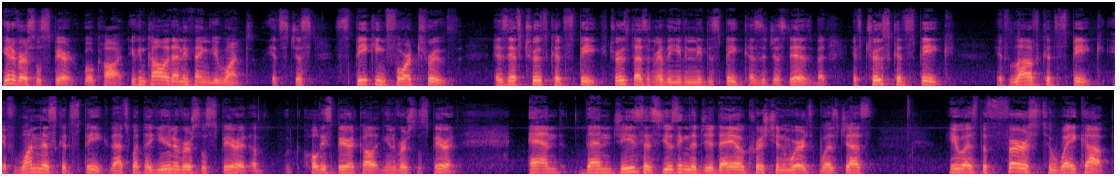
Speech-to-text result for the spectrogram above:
Universal spirit, we'll call it. You can call it anything you want. It's just speaking for truth, as if truth could speak. Truth doesn't really even need to speak because it just is. But if truth could speak, if love could speak, if oneness could speak, that's what the universal spirit of Holy Spirit call it universal spirit. And then Jesus, using the Judeo Christian words, was just, he was the first to wake up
